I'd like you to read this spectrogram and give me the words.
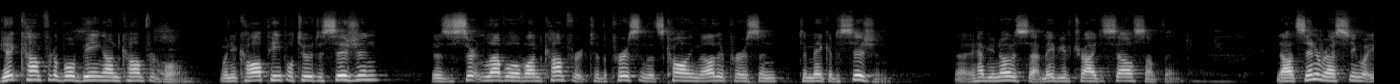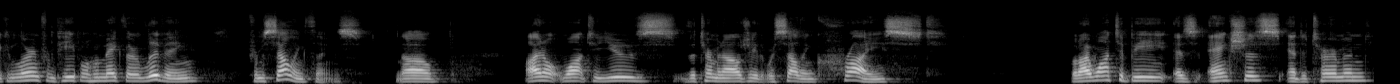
Get comfortable being uncomfortable. When you call people to a decision, there's a certain level of uncomfort to the person that's calling the other person to make a decision. Uh, have you noticed that? Maybe you've tried to sell something. Now, it's interesting what you can learn from people who make their living from selling things. Now, I don't want to use the terminology that we're selling Christ but I want to be as anxious and determined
